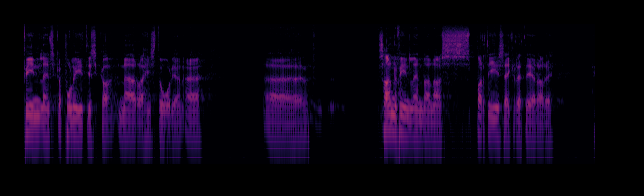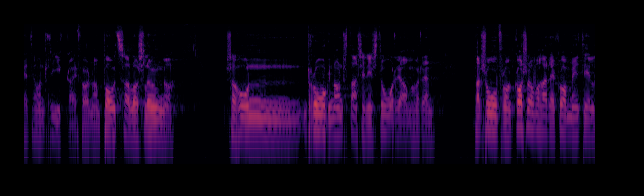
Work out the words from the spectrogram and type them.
finländska politiska nära historien. Eh, eh, Sannfinländarnas partisekreterare heter hon Rika i förnamn, Poutsalos Slunga. Så hon drog någonstans en historia om hur en person från Kosovo hade kommit till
